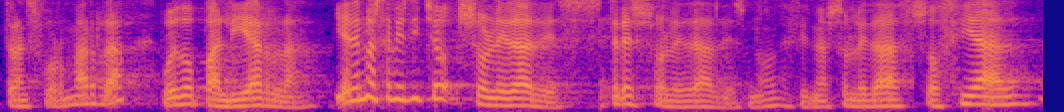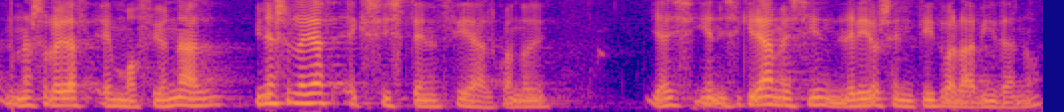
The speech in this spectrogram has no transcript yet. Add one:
transformarla, puedo paliarla. Y además habéis dicho soledades, tres soledades, ¿no? Es decir, una soledad social, una soledad emocional y una soledad existencial, cuando ya ni siquiera me le veo sentido a la vida, ¿no?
